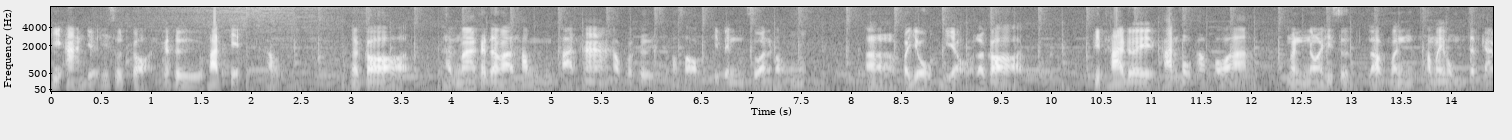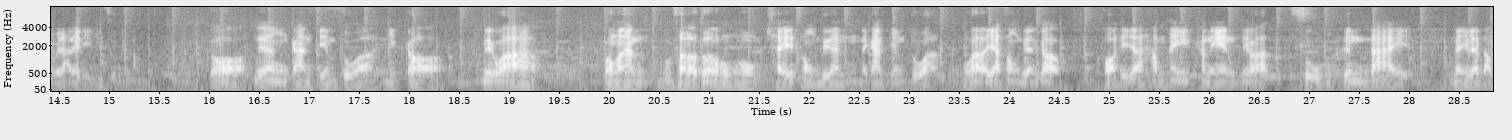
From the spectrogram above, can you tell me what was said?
ที่อ่านเยอะที่สุดก่อนก็คือพาร์ทเจ็ดครับแล้วก็ถัดมาก็จะมาทำพาร์ทห้าครับก็คือข้อสอบที่เป็นส่วนของอประโยคเดี่ยว แล้วก็ปิดท้ายด้วยพาร์ทหกครับเพราะว่ามันน้อยที่สุด แล้วมันทำให้ผมจัดการเวลาได้ดีที่สุดครับ ก็เรื่องการเตรียมตัวนี่ก็ เรียกว่าประมาณสำหรับตัวผมผมใช้ 2 เดือนในการเตรียมตัว เพราะว่าระยะ 2 เดือนก็พอที่จะทำให้คะแนนเรียกว่าสูงขึ้นได้ในระดับ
